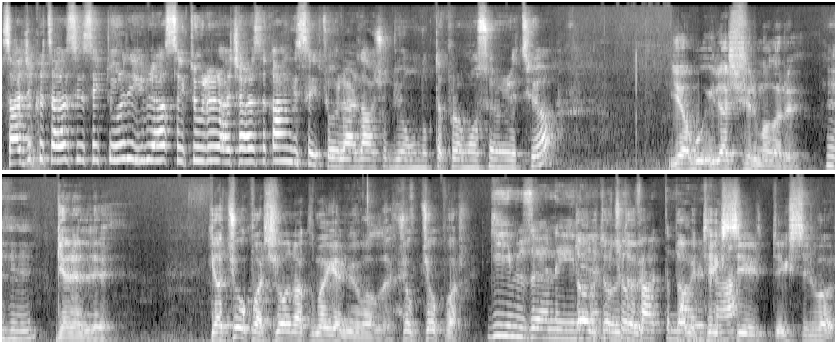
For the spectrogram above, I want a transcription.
Sadece kırtasiye sektörü değil, biraz sektörleri açarsak hangi sektörler daha çok yoğunlukta promosyon üretiyor? Ya bu ilaç firmaları genelde. Ya çok var. Şu an aklıma gelmiyor vallahi. Çok çok var. Giyim üzerine yine Tabii tabii birçok tabii. farklı tabii marka. tekstil, tekstil var.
